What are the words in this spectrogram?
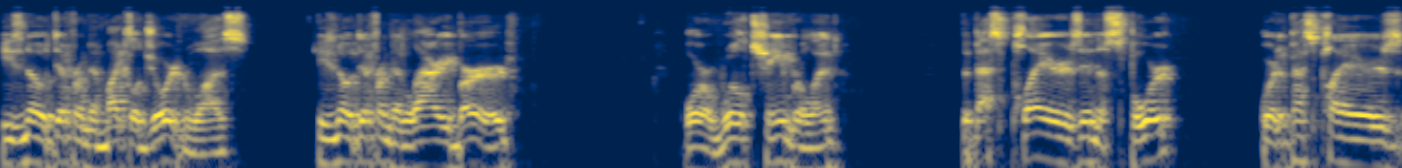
He's no different than Michael Jordan was. He's no different than Larry Bird or Wilt Chamberlain. The best players in the sport or the best players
